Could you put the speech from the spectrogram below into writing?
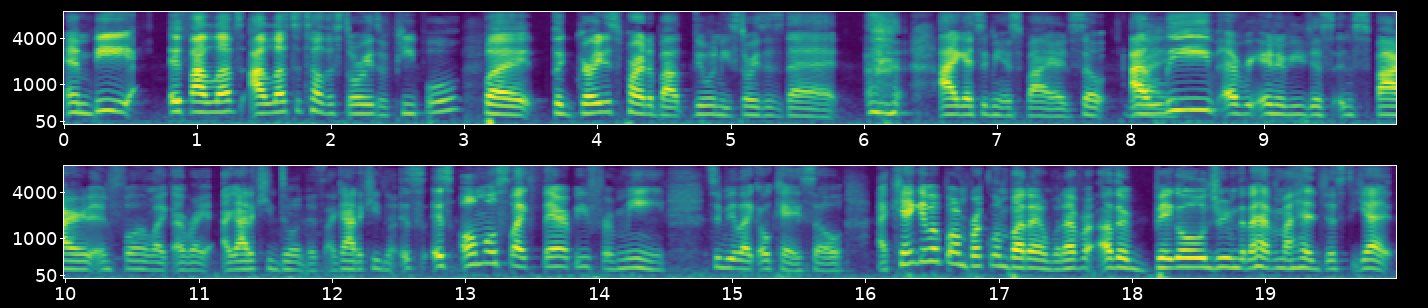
And B, if I love I love to tell the stories of people, but the greatest part about doing these stories is that I get to be inspired. So I leave every interview just inspired and feeling like, all right, I got to keep doing this. I got to keep doing. It's it's almost like therapy for me to be like, okay, so I can't give up on Brooklyn Buttah and whatever other big old dream that I have in my head just yet,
